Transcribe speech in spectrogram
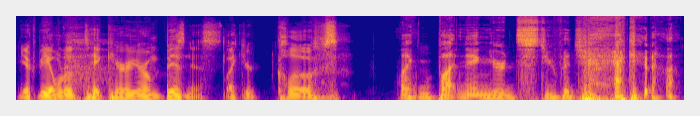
You have to be able to take care of your own business, like your clothes. like buttoning your stupid jacket up.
